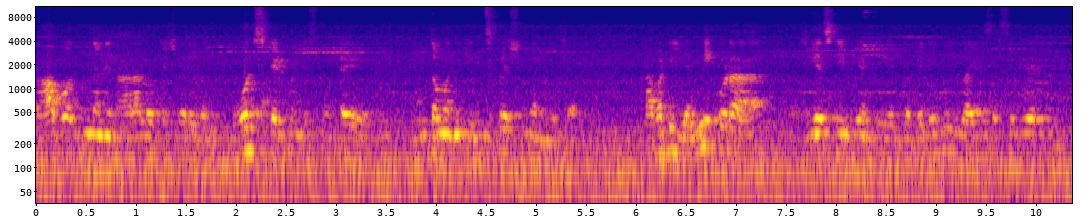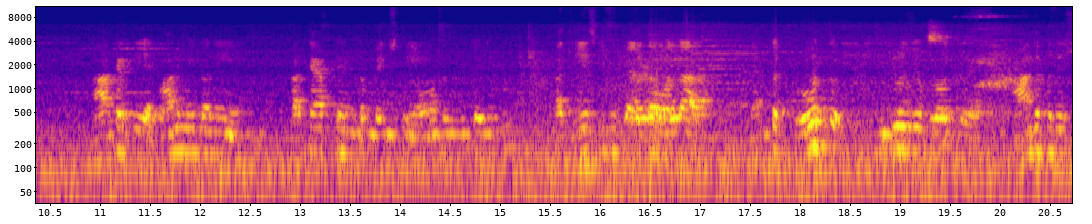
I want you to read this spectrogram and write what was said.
రాబోతుందని నారా లోకేష్ గారు బోల్డ్ స్టేట్మెంట్ తీసుకుంటే ఎంతోమందికి ఇన్స్పిరేషన్గా అనిపించారు కాబట్టి ఇవన్నీ కూడా జిఎస్డిపి అంటే ఏంటో తెలియదు వైఎస్ఎస్సిపి అంటే ఆఖరికి ఎకానమీలోని పర్ క్యాపిటల్ ఇన్కమ్ పెంచితే ఏమవుతుందో తెలియదు ఆ జిఎస్టిపి పెరగడం వల్ల ఎంత గ్రోత్ ఇంక్లూజివ్ గ్రోత్ ఆంధ్రప్రదేశ్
